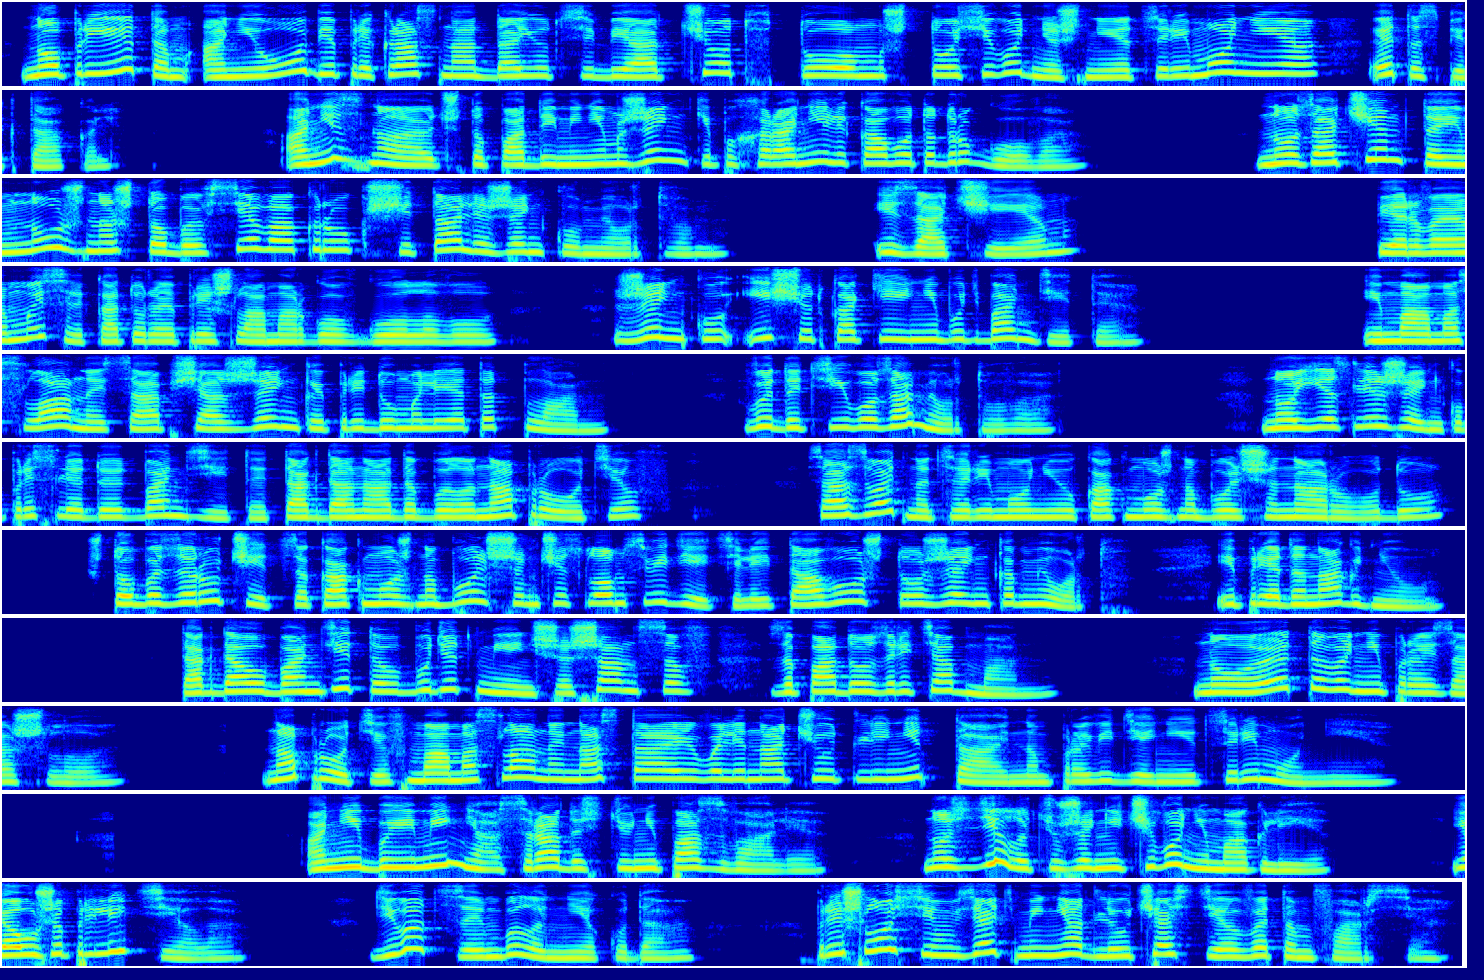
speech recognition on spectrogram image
Но при этом они обе прекрасно отдают себе отчет в том, что сегодняшняя церемония – это спектакль. Они знают, что под именем Женьки похоронили кого-то другого. Но зачем-то им нужно, чтобы все вокруг считали Женьку мертвым. И зачем? Первая мысль, которая пришла Марго в голову, Женьку ищут какие-нибудь бандиты. И мама с Ланой, сообща с Женькой, придумали этот план – выдать его за мертвого. Но если Женьку преследуют бандиты, тогда надо было, напротив, созвать на церемонию как можно больше народу, чтобы заручиться как можно большим числом свидетелей того, что Женька мертв и предан огню. Тогда у бандитов будет меньше шансов заподозрить обман. Но этого не произошло. Напротив, мама с Ланой настаивали на чуть ли не тайном проведении церемонии. Они бы и меня с радостью не позвали, но сделать уже ничего не могли. Я уже прилетела. Деваться им было некуда. Пришлось им взять меня для участия в этом фарсе.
